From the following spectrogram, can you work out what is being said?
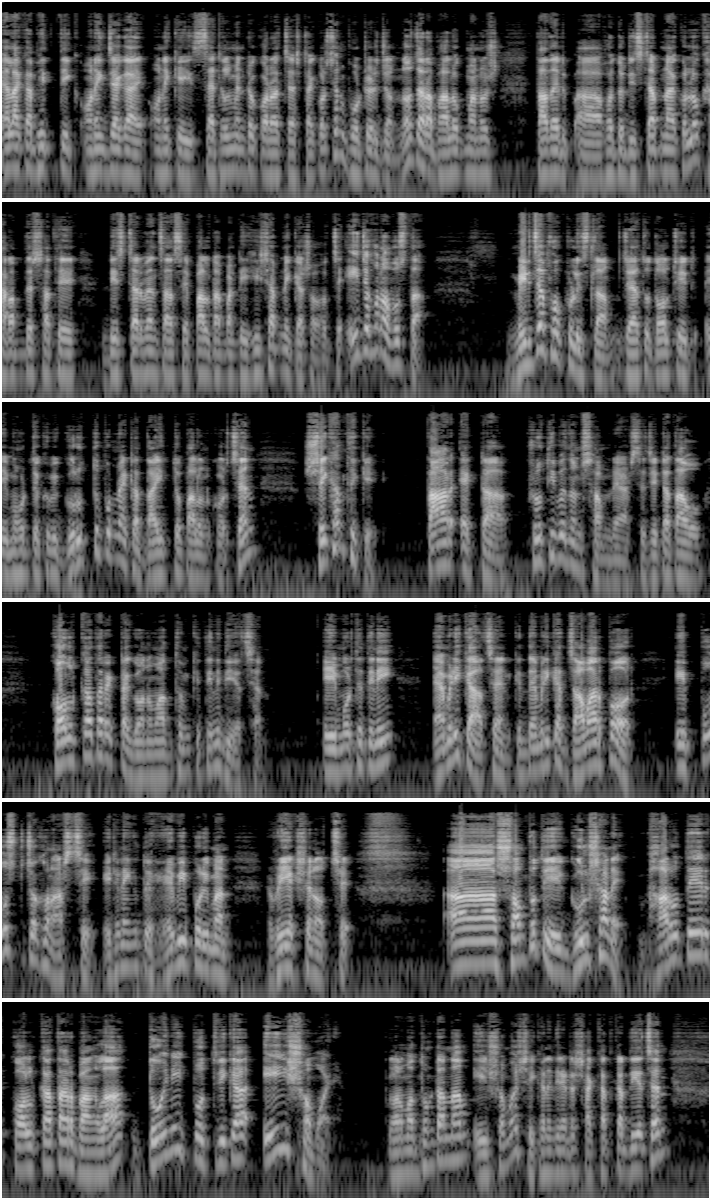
এলাকা ভিত্তিক অনেক জায়গায় অনেকেই সেটেলমেন্টও করার চেষ্টা করছেন ভোটের জন্য। যারা ভালো মানুষ, তাদের হয়তো ডিস্টার্ব না করলেও খারাপদের সাথে ডিস্টারবেন্স আছে, পাল্টাপাল্টি হিসাব নিকাশও হচ্ছে। এই যখন অবস্থা, মির্জা ফখরুল ইসলাম যেহেতু দলটির এই মুহূর্তে খুবই গুরুত্বপূর্ণ একটা দায়িত্ব পালন করছেন সেখান থেকে তার একটা প্রতিবেদন সামনে আসছে, যেটা তাও কলকাতার একটা গণমাধ্যমকে তিনি দিয়েছেন। এই মুহূর্তে তিনি আমেরিকা আছেন, কিন্তু আমেরিকা যাওয়ার পর এই পোস্ট যখন আসছে, এটা নিয়ে কিন্তু হেভি পরিমাণ রিয়াকশন হচ্ছে। সম্প্রতি গুলশানে ভারতের কলকাতার বাংলা দৈনিক পত্রিকা এই সময়, গণমাধ্যমটার নাম এই সময়, সেখানে তিনি একটা সাক্ষাৎকার দিয়েছেন।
